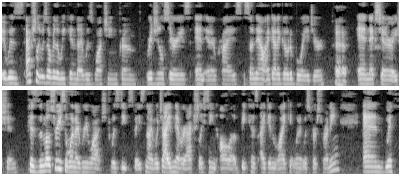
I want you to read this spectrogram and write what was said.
it was actually it was over the weekend I was watching from original series and Enterprise. So now I got to go to Voyager and Next Generation because the most recent one I rewatched was Deep Space 9, which I had never actually seen all of because I didn't like it when it was first running. And with,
